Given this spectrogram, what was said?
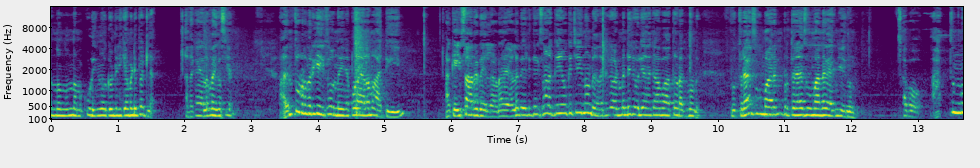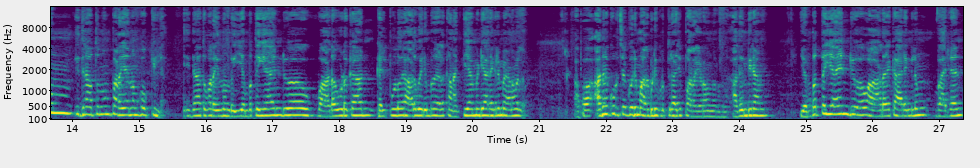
എന്നൊന്നും നമുക്ക് ഒളിഞ്ഞു നോക്കിക്കൊണ്ടിരിക്കാൻ വേണ്ടി പറ്റില്ല. അതൊക്കെ അയാളുടെ പ്രൈവസിയാണ് അതിന് തുടർന്നൊരു കേസ് വന്നു കഴിഞ്ഞപ്പോൾ അയാളെ മാറ്റുകയും ആ കേസ് ആരുടെ പേരിലാണ് അയാളുടെ പേരിൽ കേസ് നടക്കുകയും ഒക്കെ ചെയ്യുന്നുണ്ട്. അതൊക്കെ ഗവൺമെന്റ് ജോലി അതൊക്കെ ആ ഭാഗത്ത് നടക്കുന്നുണ്ട്. പൃഥ്വിരാജ് സുകുമാരൻ പൃഥ്വിരാജ് സുകുമാരന്റെ കാര്യം ചെയ്യുന്നു. അപ്പോ അതൊന്നും ഇതിനകത്തൊന്നും പറയാൻ നമുക്ക് ഒക്കില്ല ഇതിനകത്ത് പറയുന്നുണ്ട് ഈ എൺപത്തയ്യായിരം രൂപ വാടക കൊടുക്കാൻ കെൽപ്പുള്ള ഒരാൾ വരുമ്പോൾ അയാൾ കണക്ട് ചെയ്യാൻ വേണ്ടി ആരെങ്കിലും വേണമല്ലോ. അപ്പോൾ അതിനെക്കുറിച്ചൊക്കെ ഒരു മറുപടി പൃഥ്വിരാജ് പറയണമെന്നുള്ളത്. അതെന്തിനാണ്? എൺപത്തയ്യായിരം രൂപ വാടകയ്ക്ക് ആരെങ്കിലും വരാൻ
